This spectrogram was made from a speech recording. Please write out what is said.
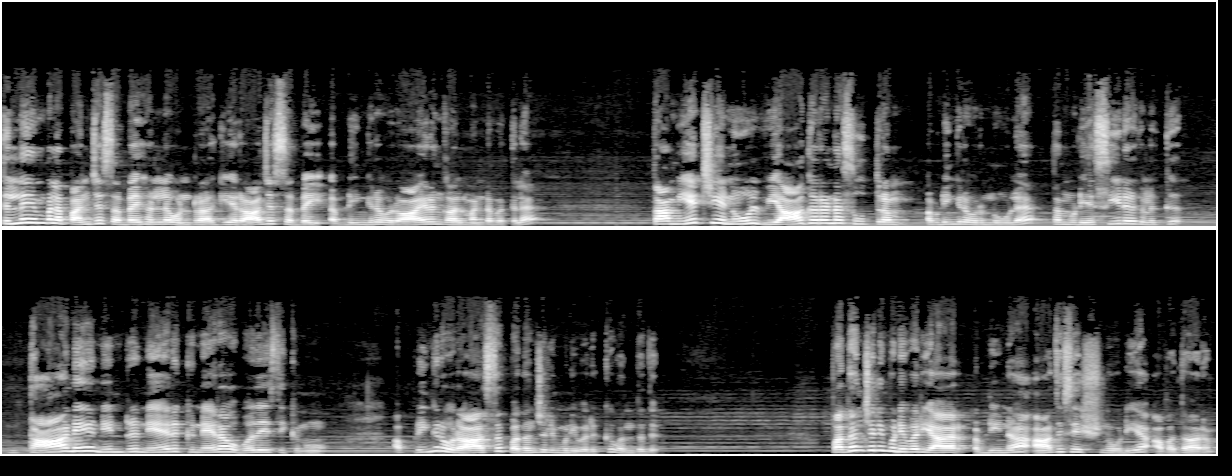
தில்லையம்பல பஞ்ச சபைகளில் ஒன்றாகிய ராஜசபை அப்படிங்கிற ஒரு ஆயிரங்கால் மண்டபத்தில் தாம் இயற்றிய நூல் வியாகரண சூத்திரம் அப்படிங்கிற ஒரு நூலை தம்முடைய சீடர்களுக்கு தானே நின்று நேருக்கு நேராக உபதேசிக்கணும் அப்படிங்கிற ஒரு ஆசை பதஞ்சலி முனிவருக்கு வந்தது. பதஞ்சலி முனிவர் யார் அப்படின்னா ஆதிசேஷனுடைய அவதாரம்.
